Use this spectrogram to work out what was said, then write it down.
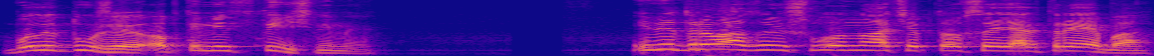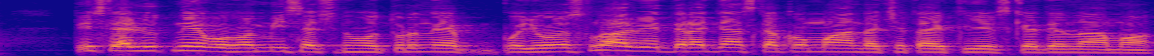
були дуже оптимістичними. І відразу йшло начебто все як треба. Після лютневого місячного турне по Югославії, де радянська команда, читай Київське Динамо,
